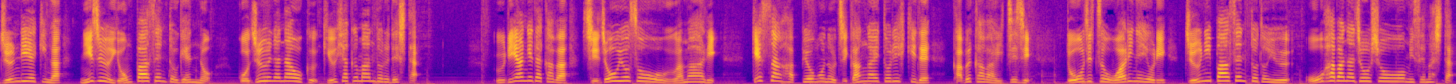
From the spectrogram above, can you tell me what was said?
純利益が24%減の57億900万ドルでした。売上高は市場予想を上回り、決算発表後の時間外取引で株価は一時、同日終値より12%という大幅な上昇を見せました。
